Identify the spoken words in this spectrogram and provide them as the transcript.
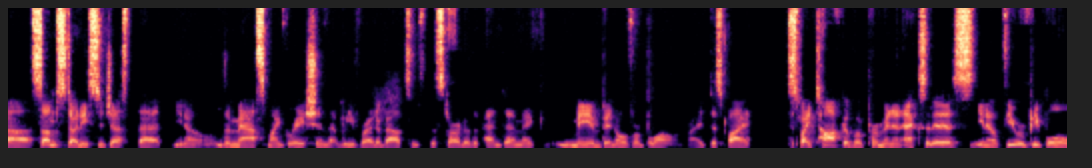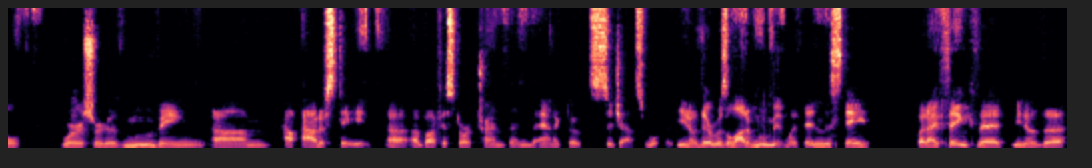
Uh, some studies suggest that you know the mass migration that we've read about since the start of the pandemic may have been overblown, right? Despite despite talk of a permanent exodus, you know, fewer people were sort of moving um, out, of state uh, above historic trends than the anecdotes suggest. You know, there was a lot of movement within the state, but I think that you know the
